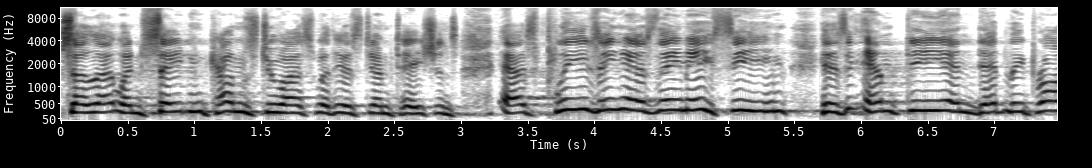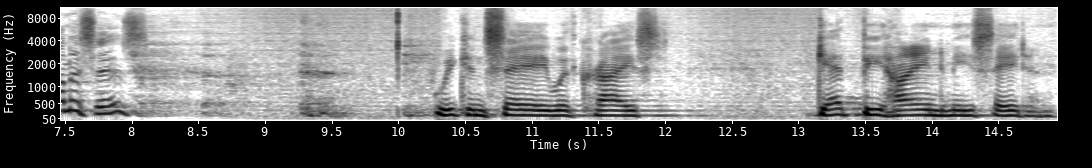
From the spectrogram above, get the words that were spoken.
So that when Satan comes to us with his temptations, as pleasing as they may seem, his empty and deadly promises, we can say with Christ, Get behind me, Satan.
